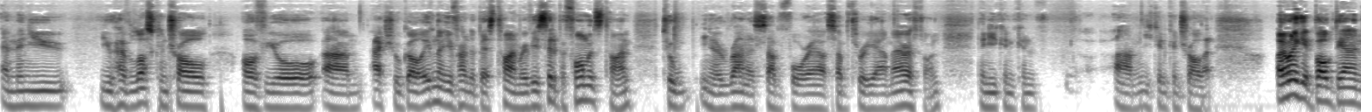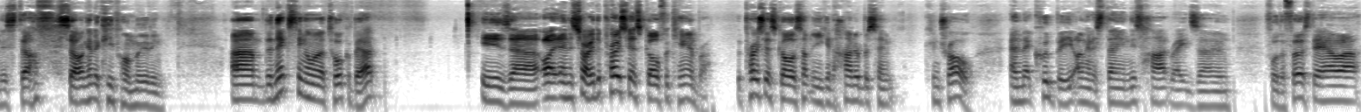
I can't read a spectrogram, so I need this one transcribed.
and then you you have lost control of your um, actual goal, even though you've run the best time. Or if you set a performance time to you know run a sub four hour, sub three hour marathon, then you can, can um, you can control that. I don't want to get bogged down in this stuff, so I'm going to keep on moving. Um, the next thing I want to talk about is, uh, oh, and sorry, the process goal for Canberra. The process goal is something you can 100% control. And that could be I'm going to stay in this heart rate zone for the first hour,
